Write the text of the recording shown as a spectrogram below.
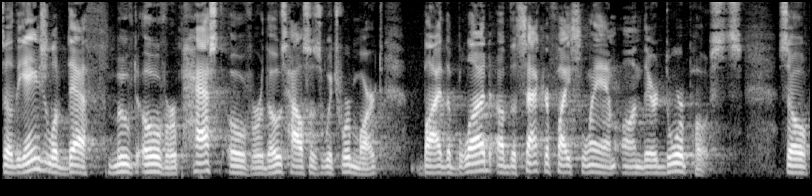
So the angel of death moved over, passed over those houses which were marked by the blood of the sacrificed lamb on their doorposts. So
